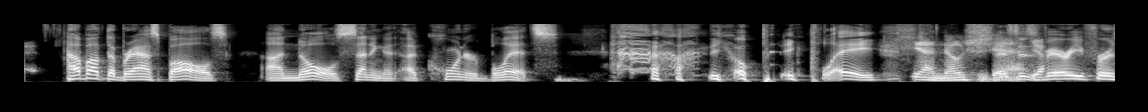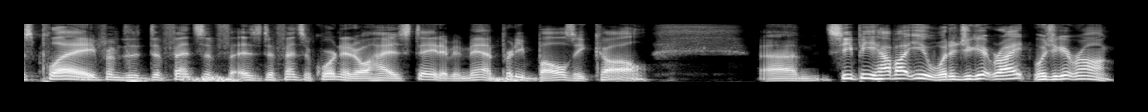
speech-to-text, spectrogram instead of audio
how about the brass balls on Knowles sending a, a corner blitz? on the opening play. Yeah, no shit. As his Yeah. very first play from the defensive as defensive coordinator at Ohio State. I mean, man, pretty ballsy call. Um, CP, how about you? What did you get right? What did you get wrong?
